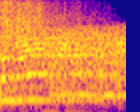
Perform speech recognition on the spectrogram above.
consider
